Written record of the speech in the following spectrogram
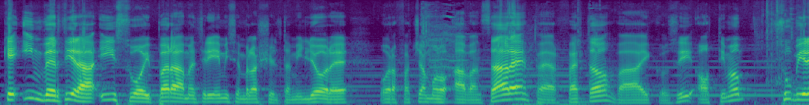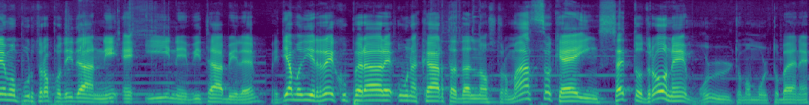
Che invertirà i suoi parametri E mi sembra la scelta migliore Ora facciamolo avanzare, perfetto, vai così, ottimo. Subiremo purtroppo dei danni, è inevitabile. Vediamo di recuperare una carta dal nostro mazzo Che è Insetto Drone, molto ma molto bene.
